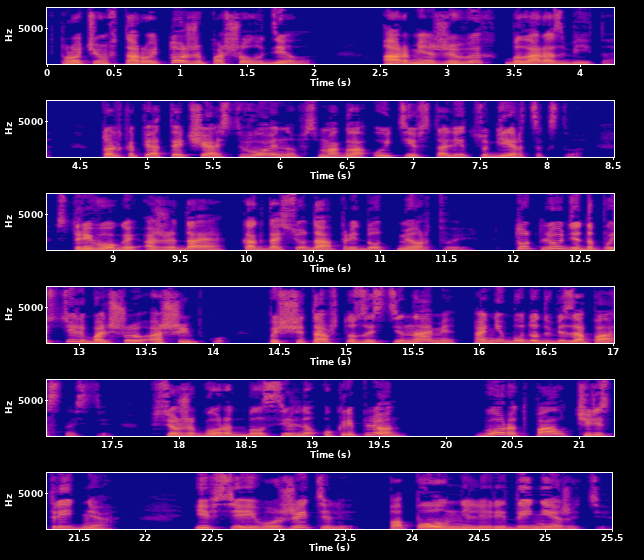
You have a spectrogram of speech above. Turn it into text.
Впрочем, второй тоже пошел в дело. Армия живых была разбита. Только пятая часть воинов смогла уйти в столицу герцогства, с тревогой ожидая, когда сюда придут мертвые. Тут люди допустили большую ошибку, посчитав, что за стенами они будут в безопасности. Все же город был сильно укреплен. Город пал через три дня, и все его жители пополнили ряды нежити.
